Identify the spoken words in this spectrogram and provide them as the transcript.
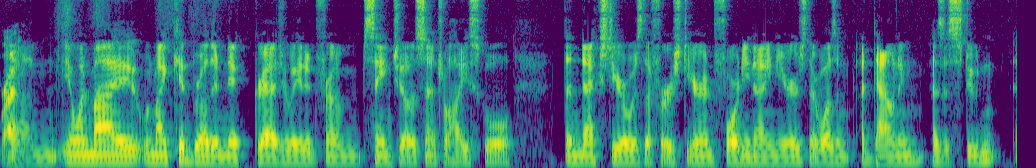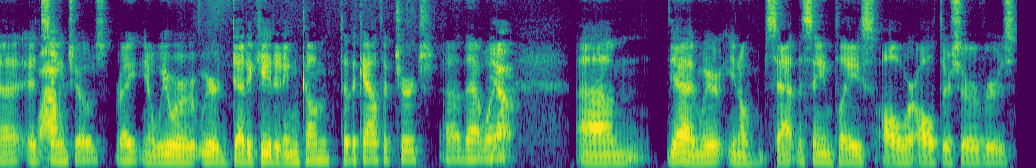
Right. Um, you know, when my when my kid brother Nick graduated from St. Joe Central High School, the next year was the first year in 49 years there wasn't a downing as a student uh, at wow. St. Joe's, right? You know, we were we were dedicated income to the Catholic Church uh, that way. Yeah. Um, yeah, and we are you know sat in the same place. All were altar servers.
